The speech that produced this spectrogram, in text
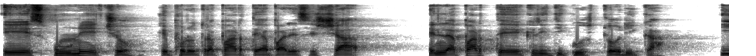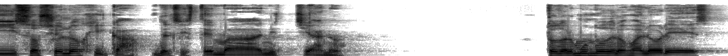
Es un hecho que por otra parte aparece ya en la parte crítico-histórica y sociológica del sistema nietzscheano. Todo el mundo de los valores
